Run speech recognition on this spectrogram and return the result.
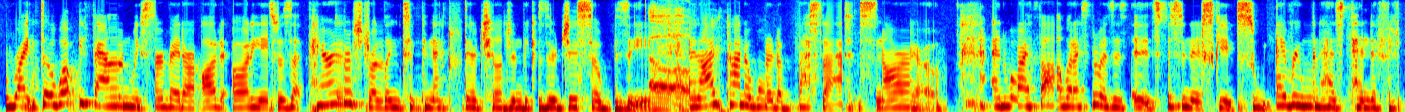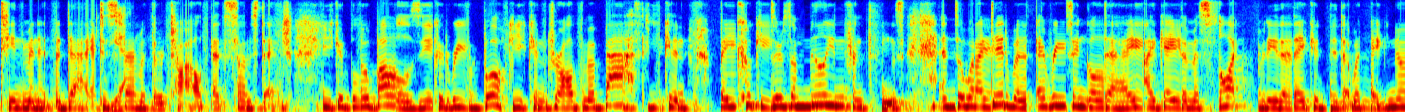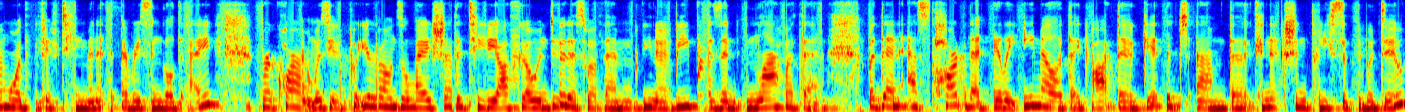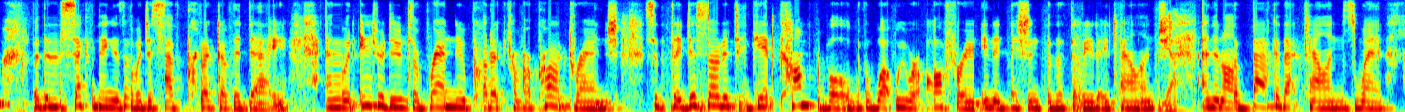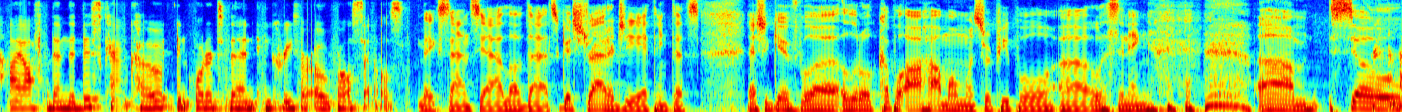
Right. So what we found when we surveyed our audience was that parents are struggling to connect with their children because they're just so busy. Oh. oh. And I kind of wanted to bust that scenario. And what I thought, what I said was, is it's just an excuse. Everyone has 10 to 15 minutes a day to spend yeah. with their child at some stage. You could blow bubbles. You could read a book. You can draw them a bath. You can bake cookies. There's a million different things. And so what I did was every single day, I gave them a small activity that they could do that would take no more than 15 minutes every single single day. The requirement was you know, put your phones away, shut the TV off, go and do this with them, you know, be present and laugh with them. But then as part of that daily email that they got, they would get the, um, the connection piece that they would do. But then the second thing is I would just have product of the day and I would introduce a brand new product from our product range so that they just started to get comfortable with what we were offering in addition to the 30 day challenge. Yeah. And then on the back of that challenge is when I offered them the discount code in order to then increase our overall sales. Makes sense. Yeah, I love that. It's a good strategy. I think that's that should give uh, a little couple aha moments for people uh, listening. um, so,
